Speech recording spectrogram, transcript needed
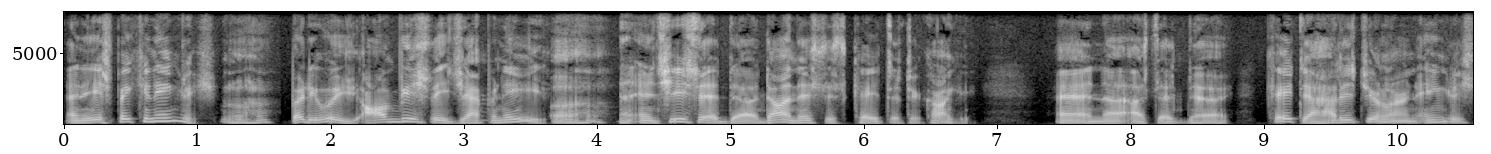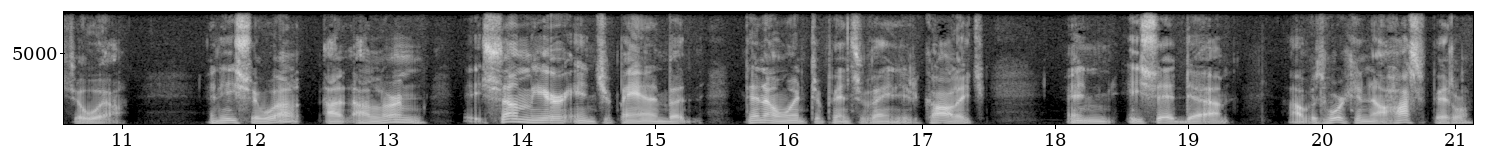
and he was speaking English, uh-huh. but he was obviously Japanese. Uh-huh. And she said, uh, Don, this is Keita Takagi. And uh, I said, uh, Keita, how did you learn English so well? And he said, Well, I, I learned some here in Japan, but then I went to Pennsylvania to college. And he said, uh, I was working in a hospital,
